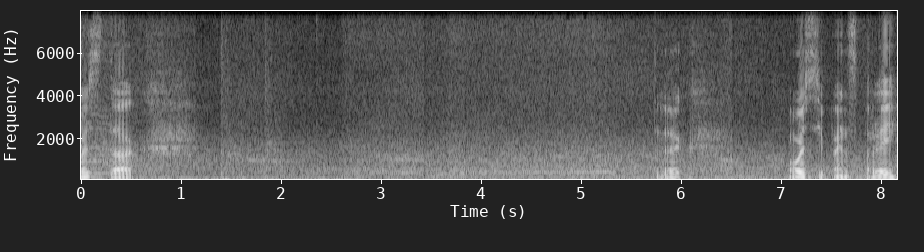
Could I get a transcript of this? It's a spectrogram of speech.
Ось так. Так. Ось і пенспрей.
